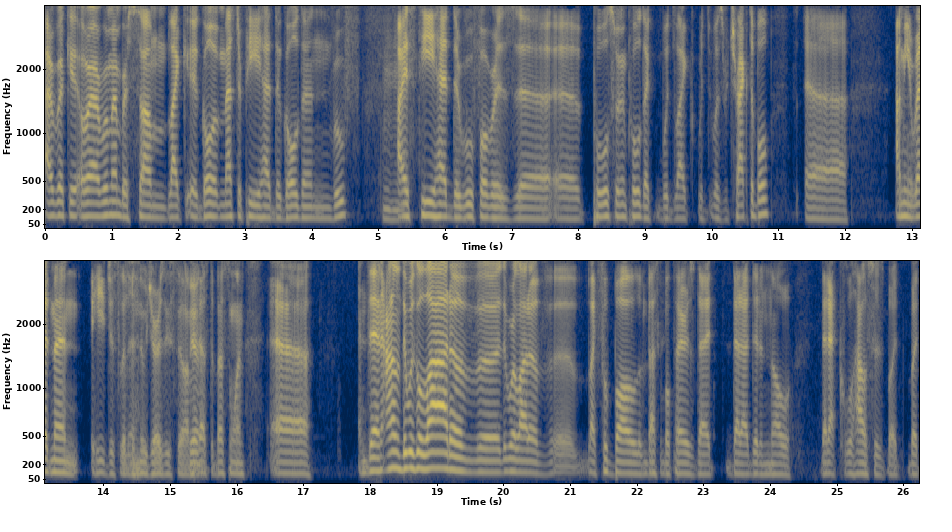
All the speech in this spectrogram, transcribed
I reckon or I remember some like uh, Gold, Master P had the golden roof. Ice T had the roof over his uh, uh, pool, swimming pool that would like re- was retractable. Uh, I mean, Redman, he just lived in New Jersey still. I mean, Yeah. that's the best one. Uh, and then I don't know. There was a lot of uh, there were a lot of uh, like football and basketball players that that I didn't know that had cool houses, but but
